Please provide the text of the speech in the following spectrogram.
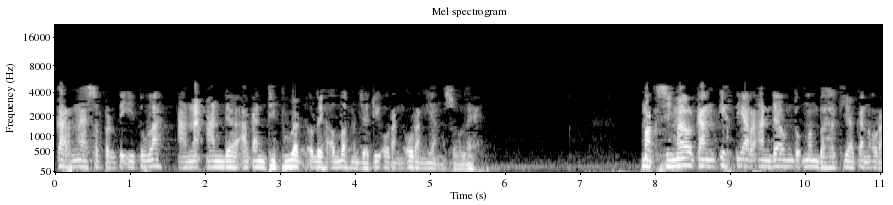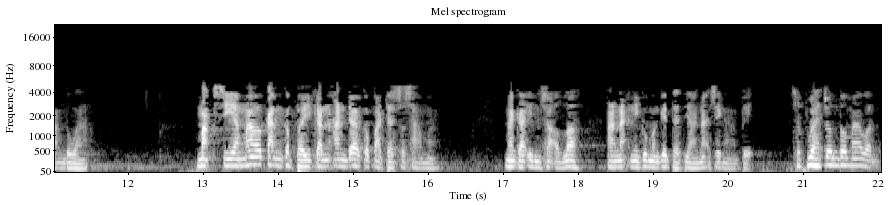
karena seperti itulah anak Anda akan dibuat oleh Allah menjadi orang-orang yang soleh. Maksimalkan ikhtiar Anda untuk membahagiakan orang tua. Maksimalkan kebaikan Anda kepada sesama. Maka insya Allah anak niku mungkin jadi anak sing apik. Sebuah contoh mawon.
